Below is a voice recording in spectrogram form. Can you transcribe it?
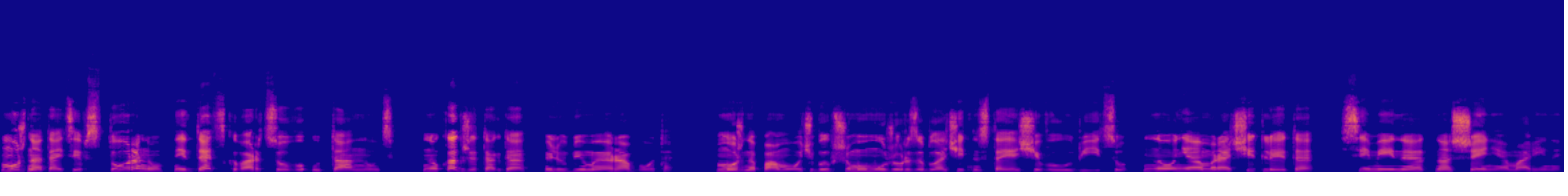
Можно отойти в сторону и дать Скворцову утонуть. Но как же тогда любимая работа? Можно помочь бывшему мужу разоблачить настоящего убийцу, но не омрачит ли это семейные отношения Марины?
